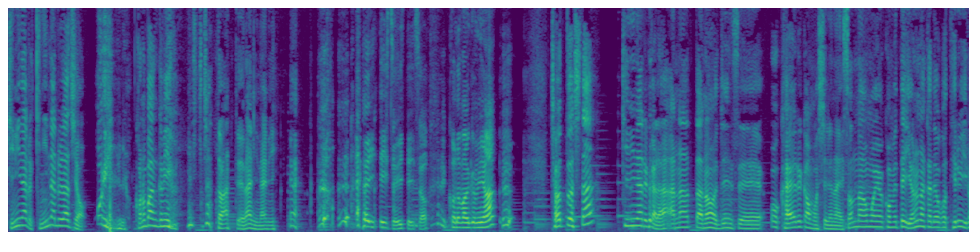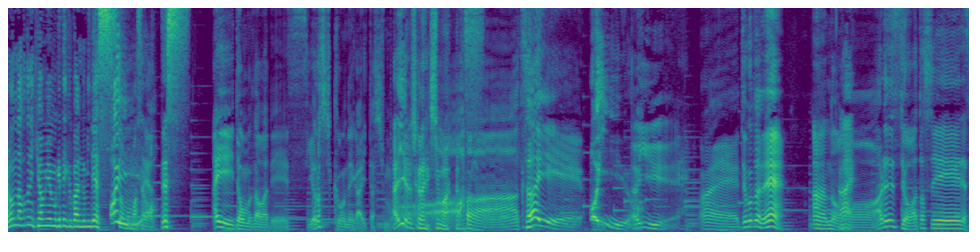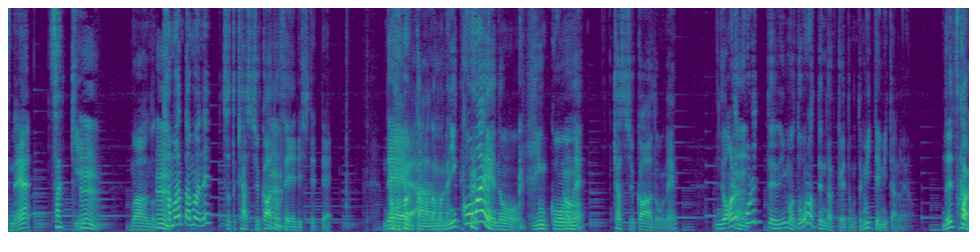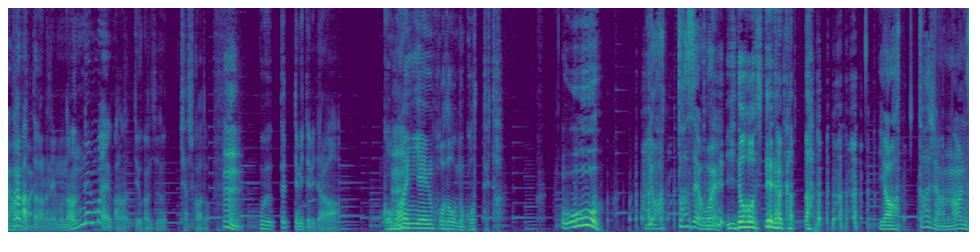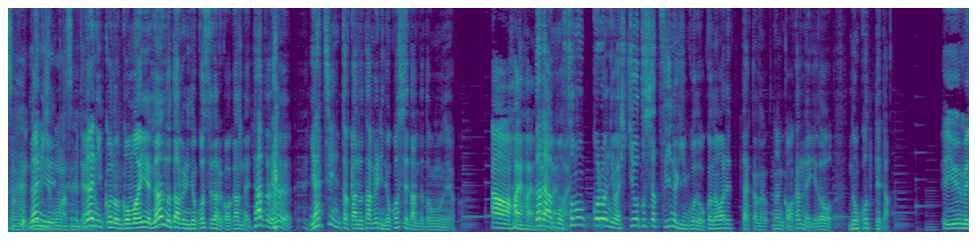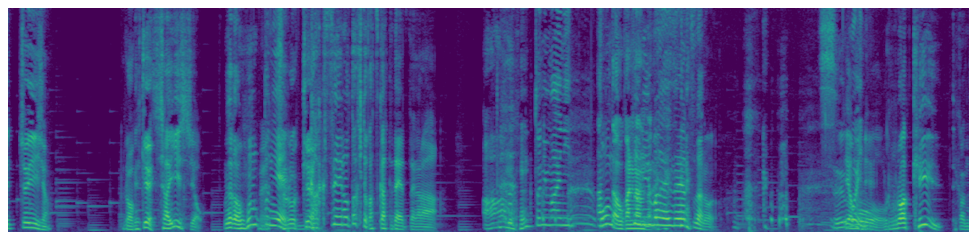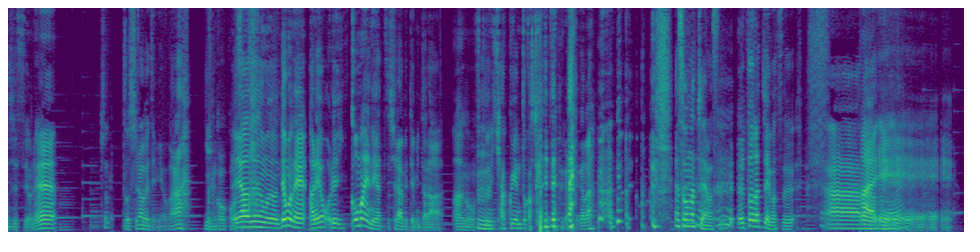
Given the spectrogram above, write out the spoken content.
気になる気になるラジオ。おい。よこの番組は ちょっと待って何何？言っていいっすよ言っていいっすよ。この番組は？ちょっとした？気になるからあなたの人生を変えるかもしれない。そんな思いを込めて世の中で起こっているいろんなことに興味を向けていく番組です。どうもまさやです。はいどうもざわです。よろしくお願いいたします。はいよろしくお願いします。すはい。おいよ。い。はい。ということでねあのーはい。あれですよ私ですねさっき、うん。まああの、うん。たまたまねちょっとキャッシュカード整理してて、であ たまたまね。あの2個前の銀行のね、キャッシュカードをねであれ、うん。これって今どうなってんだっけ？と思って見てみたのよ。で使ってなかったからね、もう何年前かなっていう感じのキャッシュカード。うん。これペッて見てみたら5万円ほど残ってた、おおやったぜおい。移動してなかった。やったじゃん。何そのボーナスみたいな。何この5万円何のために残してたのか分かんない。多分 家賃とかのために残してたんだと思うのよ。ああはいはいただもうその頃には引き落とした次の銀行で行われてたかななんか分かんないけど残ってた。えいうめっちゃいいじゃん。ラめっッキー。ちゃいいっしよだから本当にね学生の時とか使ってたやつだから。ああもう本当に前にあったお金なんだ、ね、本当に前のやつなの すごいね。もうラッキーって感じですよね。ちょっと調べてみようかな。銀行口座。いやでもでもねあれよ俺1個前のやつ調べてみたらあの普通に100円とかしか入ってなかったから、そうなっちゃいます？そうなっちゃいます。ああはい、ええええなるほどね、ええええ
